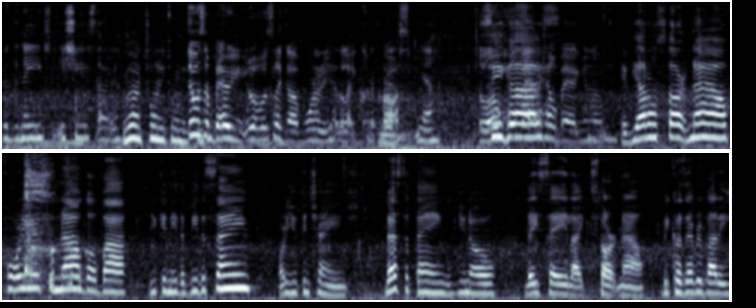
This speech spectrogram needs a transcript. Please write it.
with the knee issue. So we're in 2020. there was a barrier. it was like a border you had to like cut across. yeah, A See, guys? hell bag, you know. If y'all don't start now, four years from now go by, you can either be the same or you can change. That's the thing, you know. They say like start now because everybody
